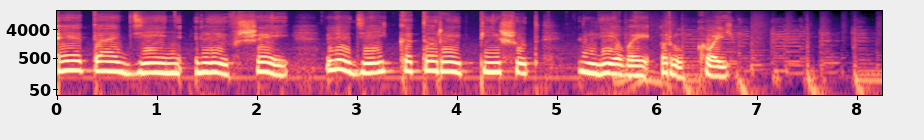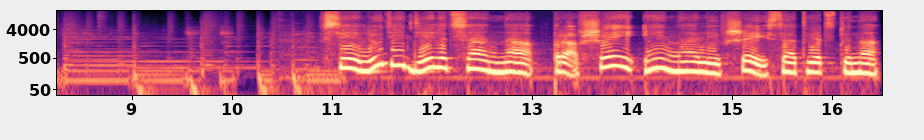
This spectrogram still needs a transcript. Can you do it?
это день левшей, людей, которые пишут левой рукой. Все люди делятся на правшей и на левшей. Соответственно,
